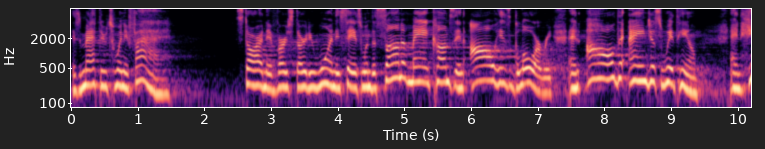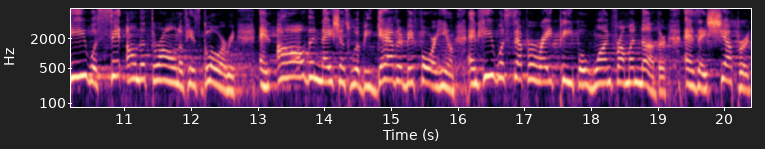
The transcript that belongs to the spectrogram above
is Matthew 25. Starting at verse 31, it says, When the Son of Man comes in all his glory and all the angels with him, and he will sit on the throne of his glory, and all the nations will be gathered before him, and he will separate people one from another, as a shepherd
